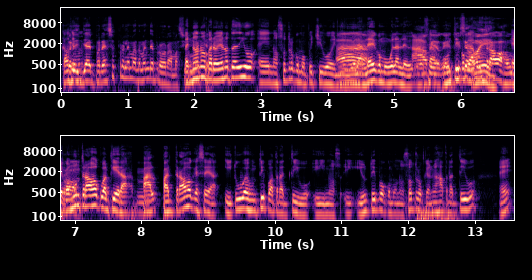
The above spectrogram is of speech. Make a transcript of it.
casting- pero, ya- pero eso es problema también de programación. Pero no, no, porque- pero yo no te digo eh, nosotros como Pichi Boy, Ah. William Levy como William Levy. Ah, o sea, ok, ok. un tipo que dices, un trabajo, un eh, como un trabajo. trabajo cualquiera, para el trabajo que sea, y tú ves un tipo atractivo y, nos, y, y un tipo como nosotros que no es atractivo, ¿eh?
